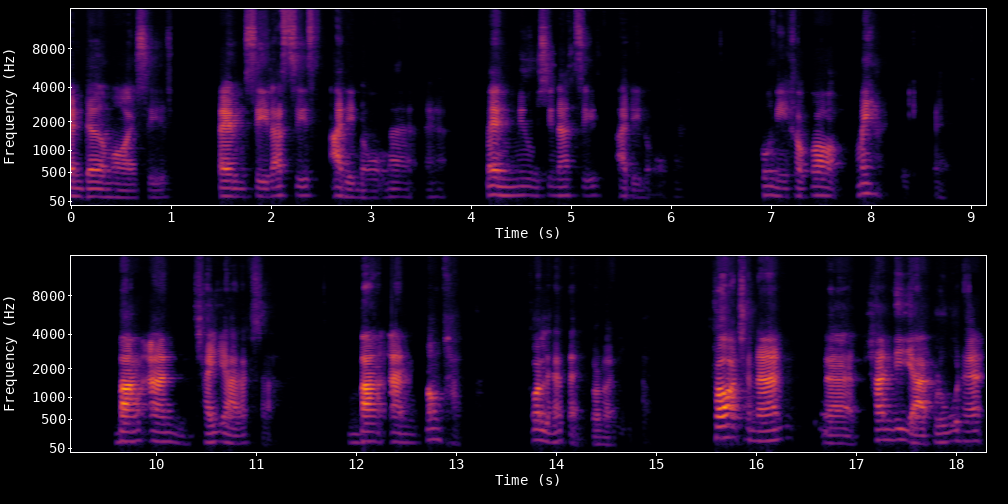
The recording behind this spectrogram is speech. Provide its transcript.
เป็นเดอร์มอยซีสเป็นซีรัสซิสอะดีโนมานะฮะเป็นมิวซินัสซิสอะดีโนมาพวกนี้เขาก็ไม่หายเองบางอันใช้ยารักษา บางอันต้องผ่าก็แล้วแต่กรณีเพราะฉะนั้นนะท่านที่อยากรู้นะ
